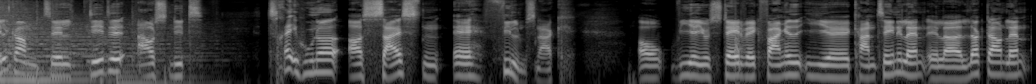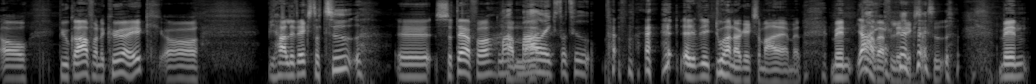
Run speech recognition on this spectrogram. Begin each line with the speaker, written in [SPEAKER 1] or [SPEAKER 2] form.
[SPEAKER 1] Velkommen til dette afsnit 316 af Filmsnak. Og vi er jo stadigvæk fanget i øh, karantæneland eller lockdownland, og biograferne kører ikke, og vi har lidt ekstra tid, øh, så derfor
[SPEAKER 2] Me-
[SPEAKER 1] har
[SPEAKER 2] meget ekstra tid.
[SPEAKER 1] Du har nok ikke så meget, Amal. Men jeg har i
[SPEAKER 2] Nej.
[SPEAKER 1] hvert fald lidt ekstra tid. Men,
